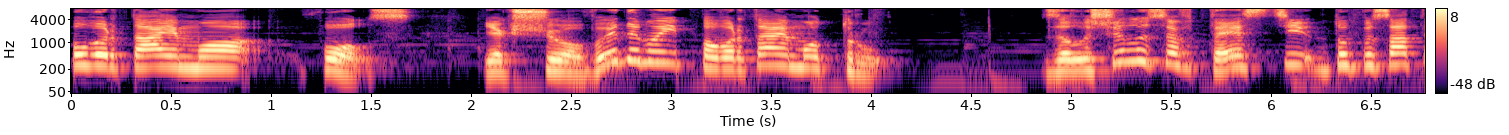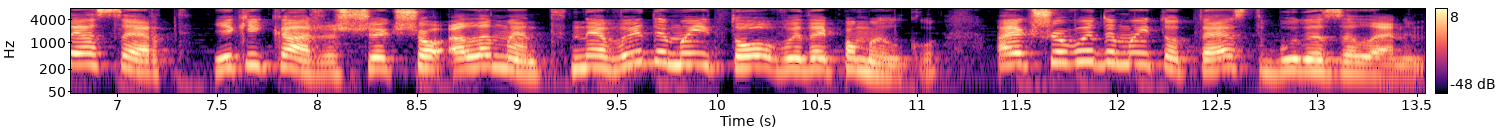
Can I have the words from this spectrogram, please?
повертаємо false. Якщо видимий, повертаємо true. Залишилося в тесті дописати асерт, який каже, що якщо елемент невидимий, то видай помилку. А якщо видимий, то тест буде зеленим.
